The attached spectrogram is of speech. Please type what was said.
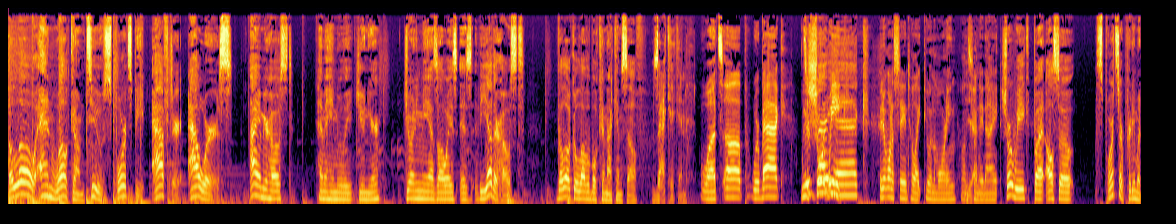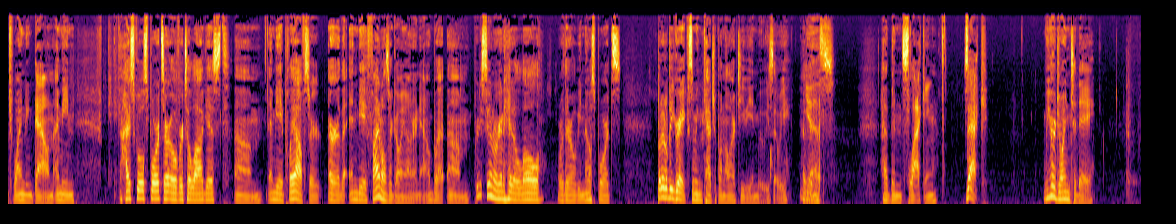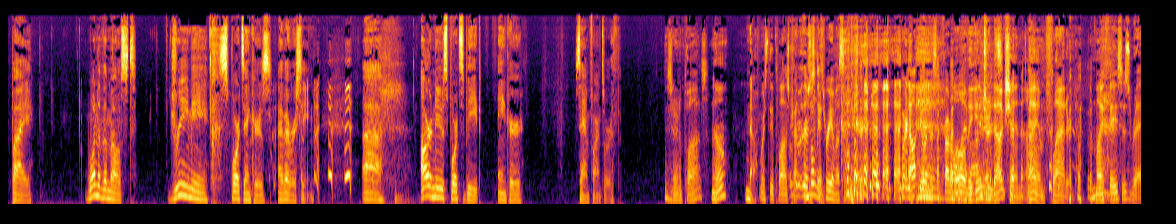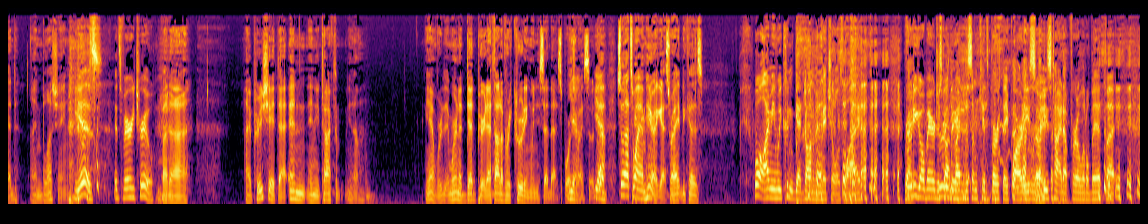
Hello and welcome to Sports Beat After Hours. I am your host, Hema Heimuli Jr. Joining me, as always, is the other host, the local lovable Canuck himself, Zach Hicken. What's up? We're back. We're a short week. We didn't want to stay until like two in the morning on Yeah. Sunday night. Short week, but also sports are pretty much winding down. I mean, high school sports are over till August. Um, NBA playoffs are, or the NBA finals are going on right now. But um, pretty soon we're going to hit a lull where there will be no sports. But it'll be great because we can catch up on all our TV and movies that we have yes. been have been slacking. Zach, we are joined today by one of the most dreamy sports anchors I've ever seen. Uh, our new sports beat anchor, Sam Farnsworth. Is there an applause? No? No, Where's the applause track? There's only three of us in here. We're not doing this in front of a Oh, live the audience. introduction. I am flattered. My face is red. I'm blushing. He is. It's very true. But uh I appreciate that. And and you talked, you know, yeah, we're we're in a dead period. I thought of recruiting when you said that sports Yeah. wise. So Yeah. dead- so that's why I'm here, I guess, right? Because Well, I mean, we couldn't get Donovan Mitchell, is why. Rudy Gobert just got invited to some kid's birthday party, so Right. he's tied up for a little bit. But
